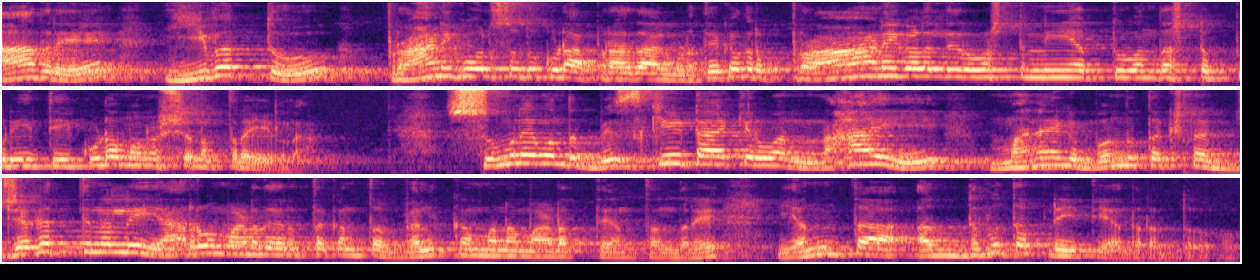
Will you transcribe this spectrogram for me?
ಆದರೆ ಇವತ್ತು ಪ್ರಾಣಿಗೋಲಿಸೋದು ಕೂಡ ಅಪರಾಧ ಆಗ್ಬಿಡುತ್ತೆ. ಯಾಕಂದರೆ ಪ್ರಾಣಿಗಳಲ್ಲಿರುವಷ್ಟು ನಿಯತ್ತು, ಒಂದಷ್ಟು ಪ್ರೀತಿ ಕೂಡ ಮನುಷ್ಯನ ಹತ್ರ ಇಲ್ಲ. ಸುಮ್ಮನೆ ಒಂದು ಬಿಸ್ಕಿಟ್ ಹಾಕಿರುವ ನಾಯಿ ಮನೆಗೆ ಬಂದ ತಕ್ಷಣ ಜಗತ್ತಿನಲ್ಲಿ ಯಾರೂ ಮಾಡದೇ ಇರತಕ್ಕಂಥ ವೆಲ್ಕಮನ್ನು ಮಾಡುತ್ತೆ ಅಂತಂದರೆ ಎಂಥ ಅದ್ಭುತ ಪ್ರೀತಿ ಅದರದ್ದು.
